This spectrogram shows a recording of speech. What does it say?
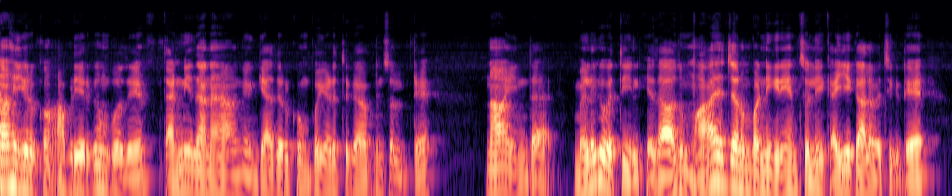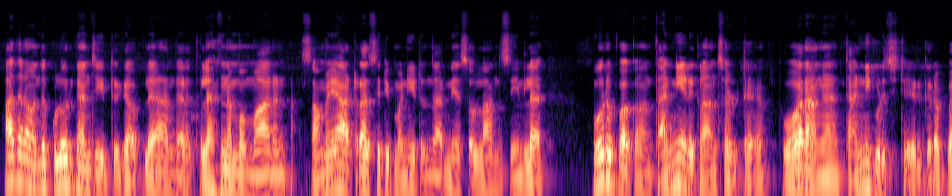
தான் இருக்கும். அப்படி இருக்கும்போது தண்ணி தானே அங்கே எங்கேயாவது இருக்கும் போய் எடுத்துக்க அப்படின்னு சொல்லிட்டு நான் இந்த மெழுகுவத்தியில் ஏதாவது மாயஜலம் பண்ணிக்கிறேன்னு சொல்லி கையை காலை வச்சுக்கிட்டு அதில் வந்து குளிர் காஞ்சிக்கிட்டு இருக்காப்புல அந்த இடத்துல நம்ம மாறன் செமையாக அட்ராசிட்டி பண்ணிட்டு இருந்தாருன்னே சொல்லலாம் அந்த சீனில் ஒரு பக்கம் தண்ணி எடுக்கலான்னு சொல்லிட்டு போகிறாங்க தண்ணி குடிச்சிட்டு இருக்கிறப்ப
